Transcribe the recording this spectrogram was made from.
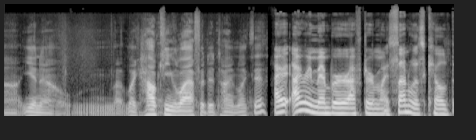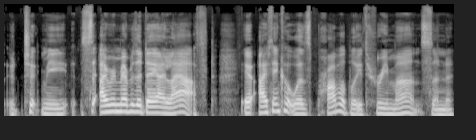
Uh, you know, like how can you laugh at a time like this? I, I remember after my son was killed, it took me, I remember the day I laughed. It, I think it was probably three months. And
